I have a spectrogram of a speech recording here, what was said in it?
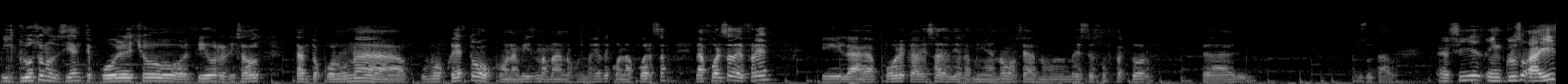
Incluso nos decían que pudo haber hecho sido realizados tanto con una, un objeto o con la misma mano. Imagínate con la fuerza, la fuerza de Fred y la pobre cabeza de la mía, ¿no? O sea, no, este es un factor que da el resultado. Así es, incluso ahí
